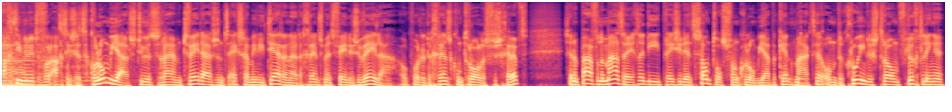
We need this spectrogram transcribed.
18 minuten voor 8 is het. Colombia stuurt ruim 2000 extra militairen naar de grens met Venezuela. Ook worden de grenscontroles verscherpt. Het zijn een paar van de maatregelen die president Santos van Colombia bekend maakte... om de groeiende stroom vluchtelingen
